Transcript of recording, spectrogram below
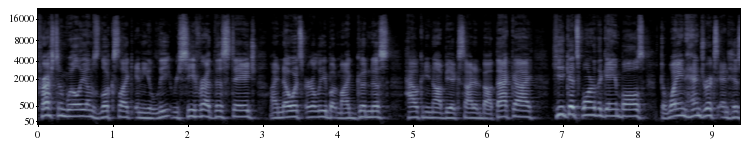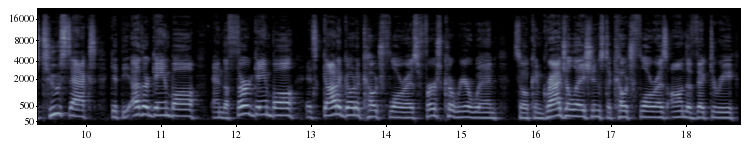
Preston Williams looks like an elite receiver at this stage. I know it's early, but my goodness, how can you not be excited about that guy? He gets one of the game balls. Dewayne Hendrix and his two sacks get the other game ball. And the third game ball, it's got to go to Coach Flores. First career win. So, congratulations to Coach Flores on the victory.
